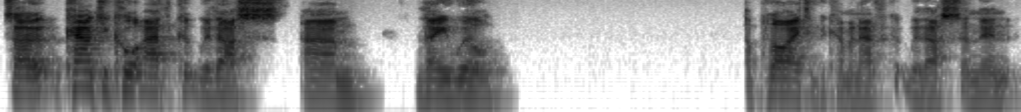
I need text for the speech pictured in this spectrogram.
So, county court advocate with us, um, they will apply to become an advocate with us, and then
